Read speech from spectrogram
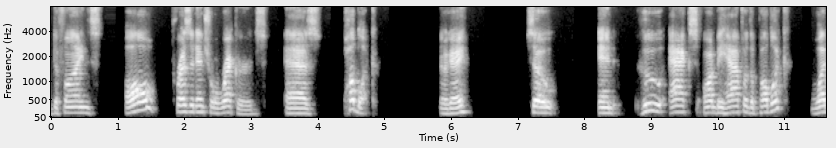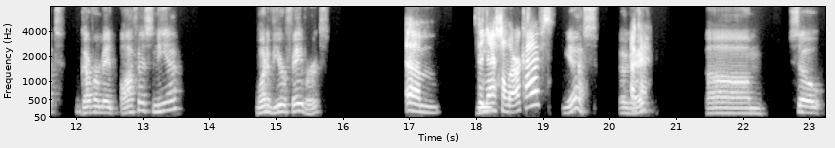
defines all presidential records as public. Okay. So, and who acts on behalf of the public? What government office, Nia? One of your favorites. Um, the, the National Archives? Yes. Okay. okay. Um, so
